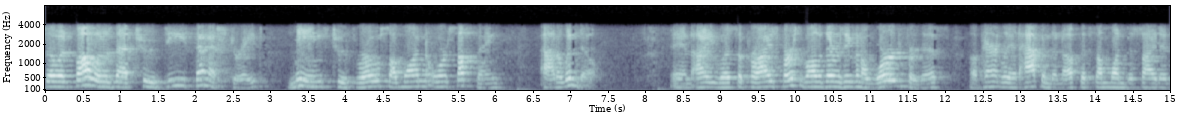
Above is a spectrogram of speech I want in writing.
So it follows that to defenestrate means to throw someone or something out a window. And I was surprised, first of all, that there was even a word for this. Apparently, it happened enough that someone decided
